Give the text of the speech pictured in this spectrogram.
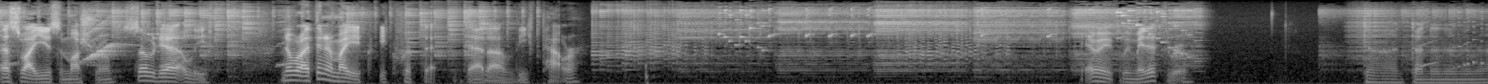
That's why I use the mushroom. So we get a leaf. You know what? I think I might equip that that uh, leaf power. Yeah, we, made it through. Dun dun dun.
